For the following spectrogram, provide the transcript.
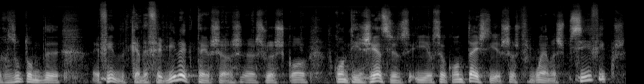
resultam de, enfim, de cada família, que tem seus, as suas contingências e o seu contexto e os seus problemas específicos.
